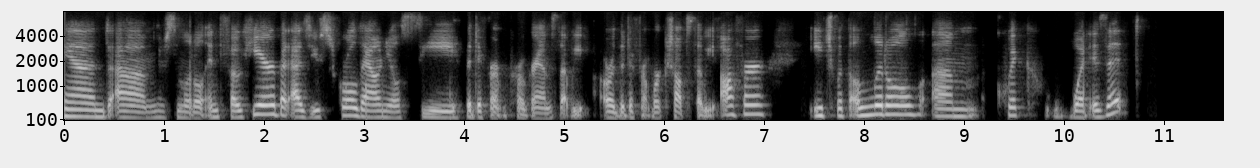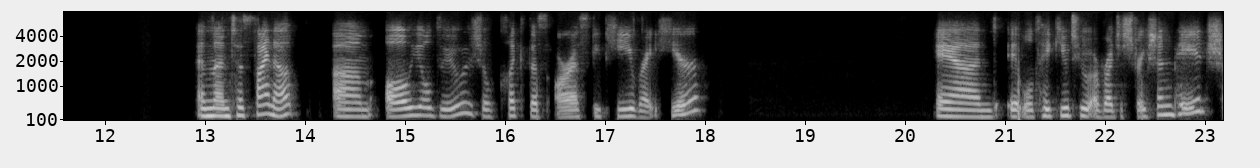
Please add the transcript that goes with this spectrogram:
And um, there's some little info here, but as you scroll down, you'll see the different programs that we, or the different workshops that we offer, each with a little um, quick, what is it? And then to sign up, um, all you'll do is you'll click this RSVP right here. And it will take you to a registration page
